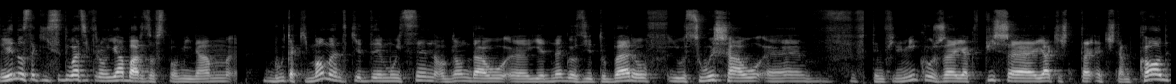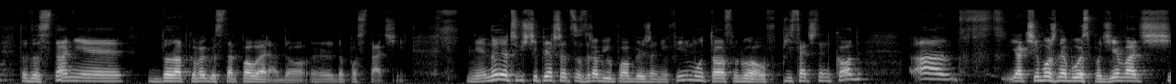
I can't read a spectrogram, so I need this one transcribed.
No jedną z takich sytuacji, którą ja bardzo wspominam, był taki moment, kiedy mój syn oglądał e, jednego z youtuberów i usłyszał e, w, tym filmiku, że jak wpisze jakiś, ta, jakiś tam kod, to dostanie dodatkowego Star Powera do, e, do postaci. No i oczywiście pierwsze, co zrobił po obejrzeniu filmu, to spróbował wpisać ten kod, a jak się można było spodziewać,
